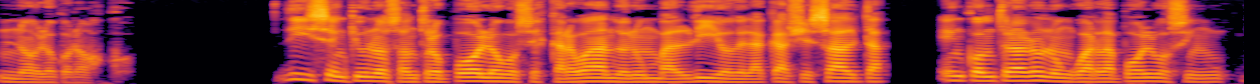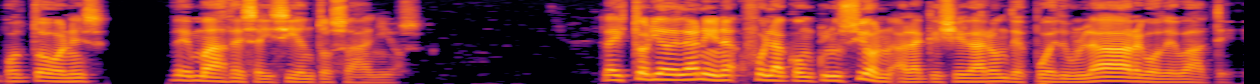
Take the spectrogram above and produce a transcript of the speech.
no lo conozco. Dicen que unos antropólogos escarbando en un baldío de la calle Salta encontraron un guardapolvo sin botones de más de seiscientos años. La historia de la nena fue la conclusión a la que llegaron después de un largo debate.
